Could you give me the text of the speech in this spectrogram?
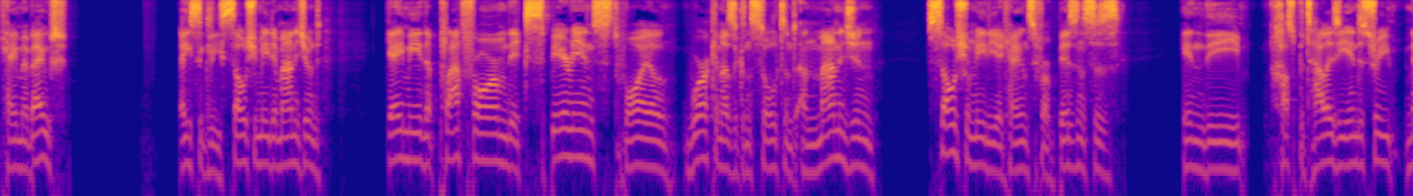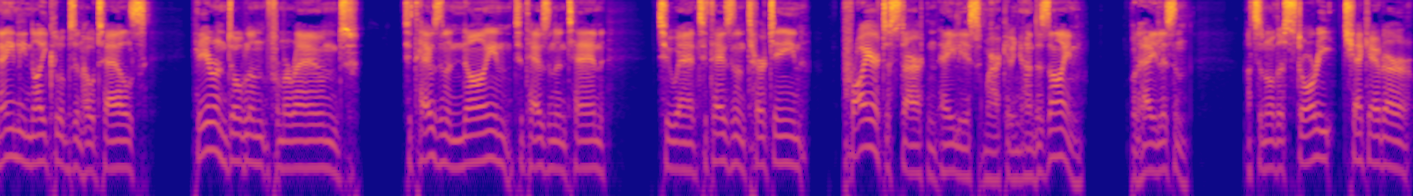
came about. Basically, social media management gave me the platform, the experience while working as a consultant and managing social media accounts for businesses in the hospitality industry, mainly nightclubs and hotels, here in Dublin from around 2009, 2010 to uh, 2013, prior to starting Alias Marketing and Design. But hey, listen, that's another story. Check out our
